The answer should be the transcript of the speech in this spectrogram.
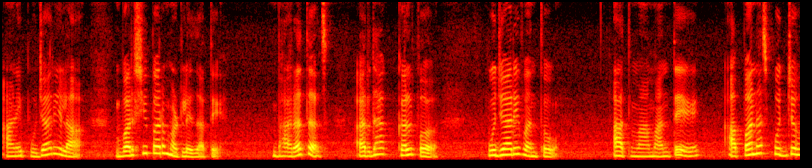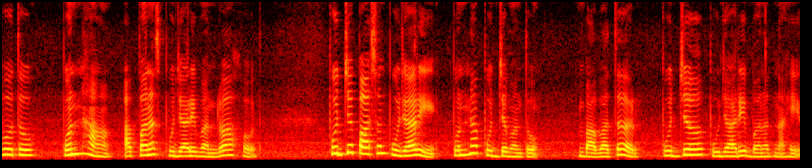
आणि पुजारीला वर्शिपर म्हटले जाते. भारतच अर्धा कल्प पुजारी बनतो आत्मा मानते आपणच पूज्य होतो. पुन्हा आपणच पुजारी बनलो आहोत. पूज्यपासून पुजारी पुन्हा पूज्य बनतो. बाबा तर पूज्य पुजारी बनत नाहीत.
